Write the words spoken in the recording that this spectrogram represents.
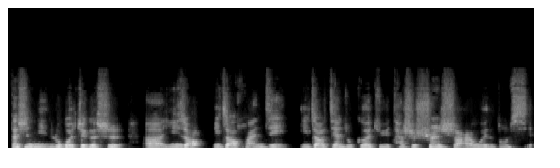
但是你如果这个是呃依照依照环境、依照建筑格局，它是顺势而为的东西，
